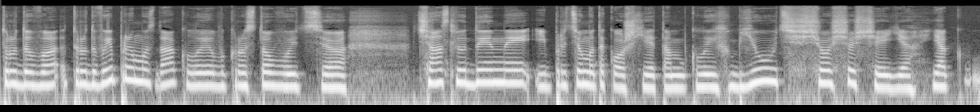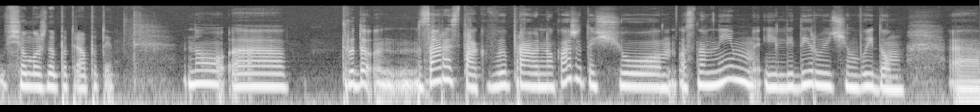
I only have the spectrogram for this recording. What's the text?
трудове, трудовий примус, да, коли використовують. Е, час людини, і при цьому також є там, коли їх б'ють. Що що ще є? Як що можна потрапити? Ну е, трудо зараз так, ви правильно кажете, що основним і лідируючим видом е,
